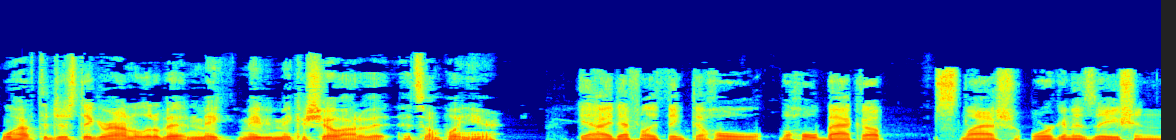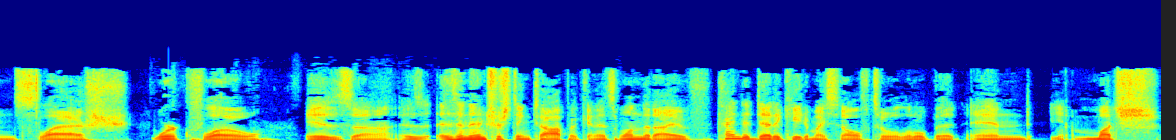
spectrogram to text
we'll have to just dig around a little bit and make maybe make a show out of it at some point here. Yeah, I definitely think the whole the whole backup slash organization slash workflow is uh, is is an interesting topic, and it's one that I've kind of dedicated myself to a little bit, and you know, much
